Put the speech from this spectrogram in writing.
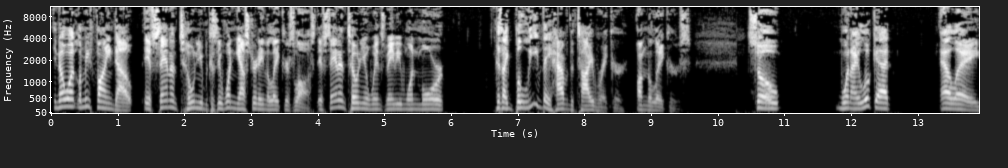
you know what? Let me find out if San Antonio, because they won yesterday and the Lakers lost. If San Antonio wins maybe one more, because I believe they have the tiebreaker on the Lakers. So when I look at LA,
